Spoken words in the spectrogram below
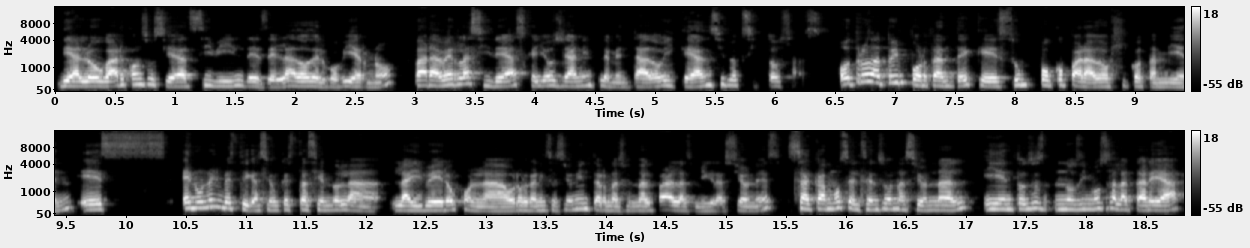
dialogar con sociedad civil desde el lado del gobierno para ver las ideas que ellos ya han implementado y que han sido exitosas. Otro dato importante que es un poco paradójico también es en una investigación que está haciendo la, la, Ibero con la Organización Internacional para las Migraciones, sacamos el censo nacional y entonces nos dimos a la tarea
